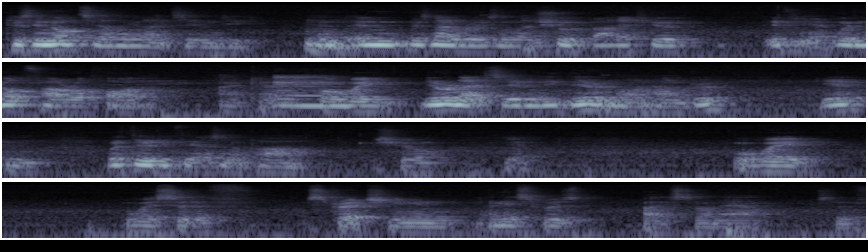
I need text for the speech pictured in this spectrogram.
because they're not selling at 870. And, and there's no reason they should. But if you if Yeah. we're not far off either, okay Mm. well we you're at 870. They're at 900. Yeah, mm, we're 30,000 apart. Sure. Yeah. Well, we we're sort of stretching, and, and this was based on our sort of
